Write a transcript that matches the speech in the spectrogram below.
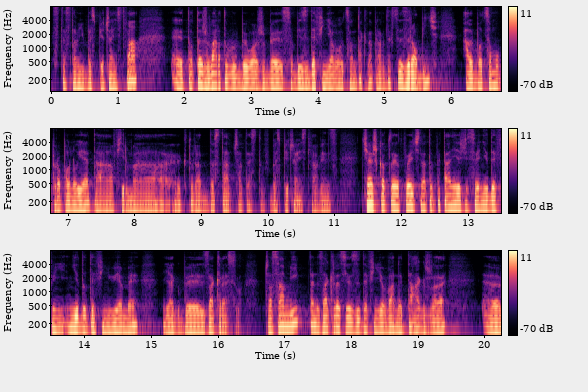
z testami bezpieczeństwa, to też warto by było, żeby sobie zdefiniował, co on tak naprawdę chce zrobić, albo co mu proponuje ta firma, która dostarcza testów bezpieczeństwa. Więc ciężko tutaj odpowiedzieć na to pytanie, jeśli sobie nie, nie dodefiniujemy jakby zakresu. Czasami ten zakres jest zdefiniowany tak, że e,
